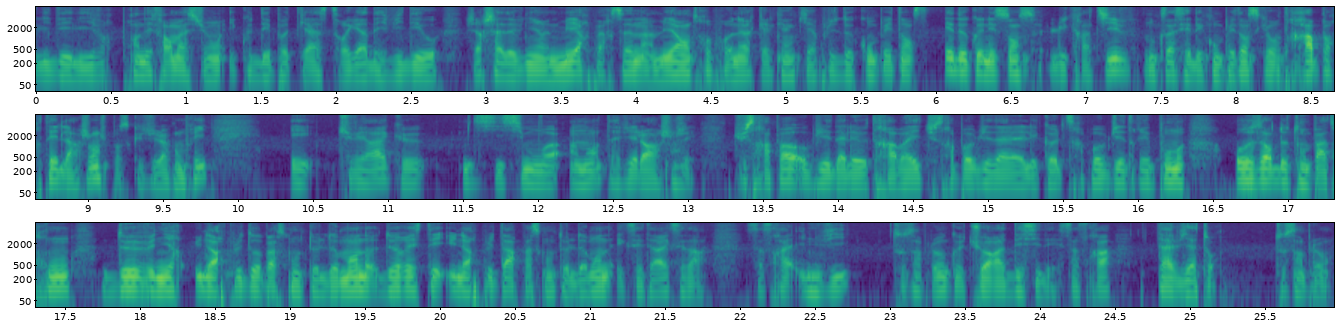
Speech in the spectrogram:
lis des livres, prends des formations, écoute des podcasts, regarde des vidéos, cherche à devenir une meilleure personne, un meilleur entrepreneur, quelqu'un qui a plus de compétences et de connaissances lucratives. Donc ça, c'est des compétences qui vont te rapporter de l'argent, je pense que tu l'as compris. Et tu verras que d'ici 6 mois, 1 an, ta vie elle aura changé. Tu ne seras pas obligé d'aller au travail, tu ne seras pas obligé d'aller à l'école, tu ne seras pas obligé de répondre aux ordres de ton patron, de venir une heure plus tôt parce qu'on te le demande, de rester une heure plus tard parce qu'on te le demande, etc. etc. Ça sera une vie tout simplement que tu auras décidé. Ça sera ta vie à toi, tout simplement.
